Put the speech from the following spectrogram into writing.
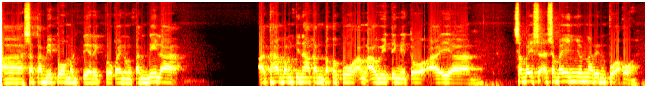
ah, sa tabi po magtirik po kayo ng kandila. At habang kinakanta ko po ang awiting ito ay ah, sabay sabayin nyo na rin po ako.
